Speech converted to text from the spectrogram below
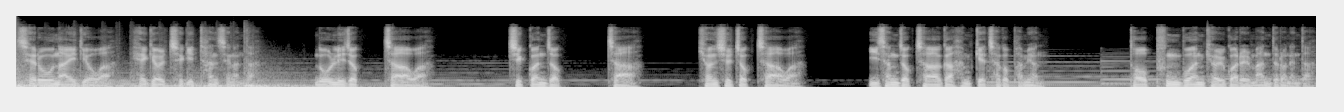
새로운 아이디어와 해결책이 탄생한다. 논리적 자아와 직관적 자아, 현실적 자아와 이상적 자아가 함께 작업하면 더 풍부한 결과를 만들어낸다.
